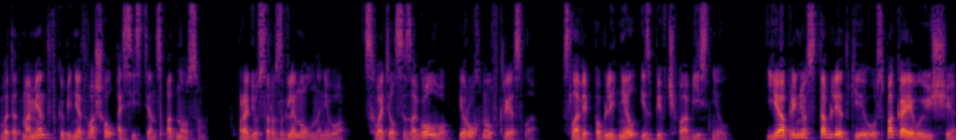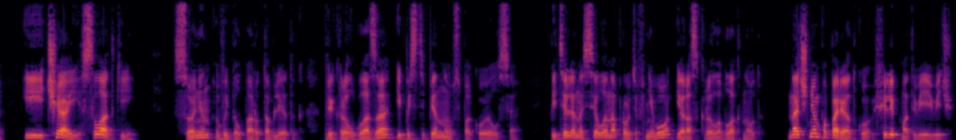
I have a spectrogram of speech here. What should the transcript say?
В этот момент в кабинет вошел ассистент с подносом. Продюсер взглянул на него схватился за голову и рухнул в кресло. Славик побледнел и сбивчиво объяснил. «Я принес таблетки, успокаивающие, и чай, сладкий». Сонин выпил пару таблеток, прикрыл глаза и постепенно успокоился. Петелина села напротив него и раскрыла блокнот. «Начнем по порядку, Филипп Матвеевич.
